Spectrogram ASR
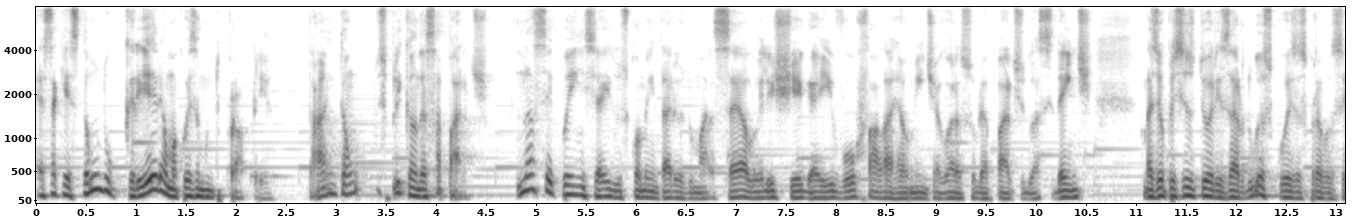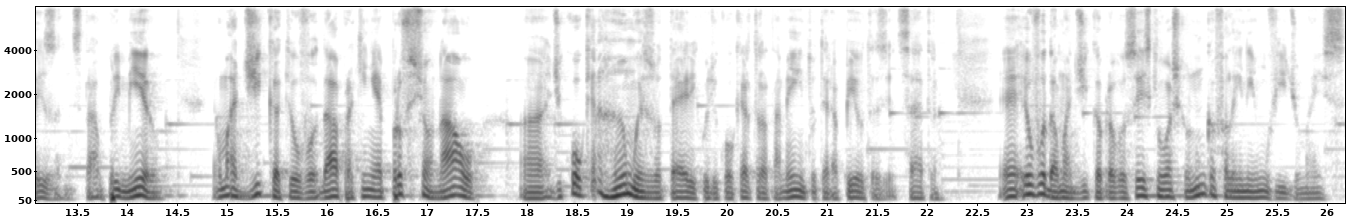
Essa questão do crer é uma coisa muito própria. Tá? Então, explicando essa parte. Na sequência aí dos comentários do Marcelo, ele chega aí, vou falar realmente agora sobre a parte do acidente, mas eu preciso teorizar duas coisas para vocês antes, tá? O primeiro é uma dica que eu vou dar para quem é profissional uh, de qualquer ramo esotérico, de qualquer tratamento, terapeutas, etc. É, eu vou dar uma dica para vocês que eu acho que eu nunca falei em nenhum vídeo, mas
